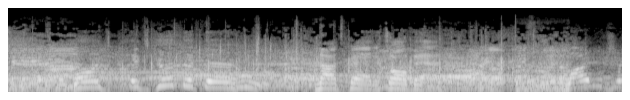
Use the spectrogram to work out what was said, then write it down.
Well, it's, it's good that they're. No, it's bad. It's all bad. Why did you?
